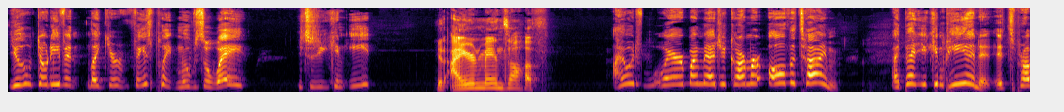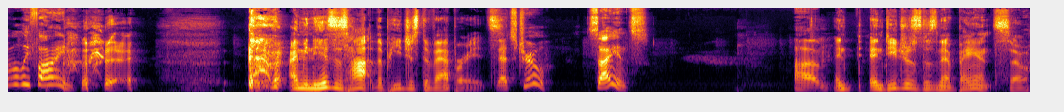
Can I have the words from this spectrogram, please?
you don't even like your faceplate moves away so you can eat It Iron Man's off. I would wear my magic armor all the time i bet you can pee in it it's probably fine I mean, his is hot. The pee just evaporates. that's true science um and and Deirdre's doesn't have pants, so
